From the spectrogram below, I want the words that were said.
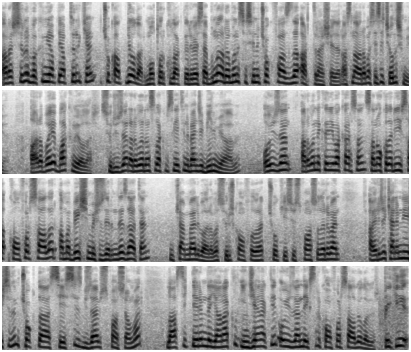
Araçlarına bakım yap, yaptırırken çok atlıyorlar. Motor kulakları vesaire. Bunlar arabanın sesini çok fazla arttıran şeyler. Aslında araba sesi çalışmıyor. Arabaya bakmıyorlar. Sürücüler arabalara nasıl bakması gerektiğini bence bilmiyor abi. O yüzden araba ne kadar iyi bakarsan sana o kadar iyi konfor sağlar ama 525 üzerinde zaten mükemmel bir araba. Sürüş konforu olarak çok iyi. Süspansiyonları ben ayrıca kendim değiştirdim. Çok daha sessiz, güzel bir süspansiyon var. Lastiklerim de yanaklı, ince yanak değil. O yüzden de ekstra konfor sağlıyor olabilir. Peki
